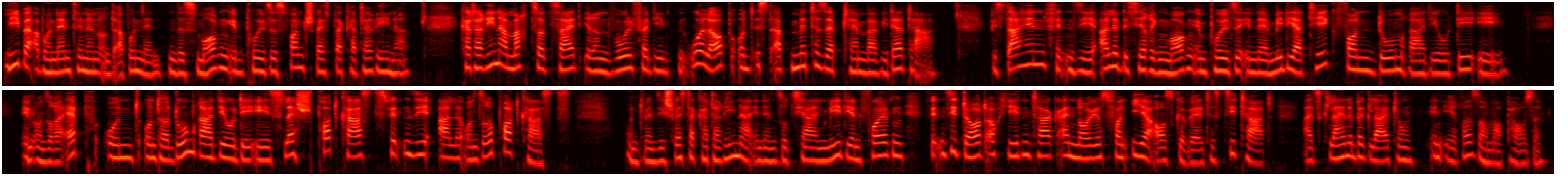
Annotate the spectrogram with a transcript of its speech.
Liebe Abonnentinnen und Abonnenten des Morgenimpulses von Schwester Katharina. Katharina macht zurzeit ihren wohlverdienten Urlaub und ist ab Mitte September wieder da. Bis dahin finden Sie alle bisherigen Morgenimpulse in der Mediathek von domradio.de. In unserer App und unter domradio.de slash podcasts finden Sie alle unsere Podcasts. Und wenn Sie Schwester Katharina in den sozialen Medien folgen, finden Sie dort auch jeden Tag ein neues von ihr ausgewähltes Zitat als kleine Begleitung in Ihrer Sommerpause.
